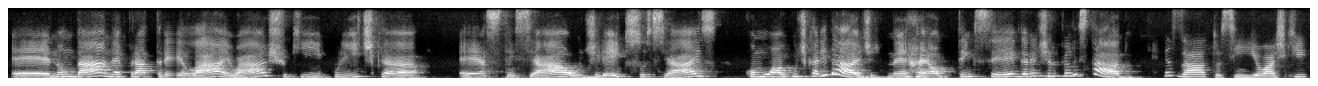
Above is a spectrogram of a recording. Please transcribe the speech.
é, não dá né, para atrelar, eu acho, que política é, assistencial, direitos sociais, como algo de caridade, né? É algo que tem que ser garantido pelo Estado. Exato, assim, e eu acho que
